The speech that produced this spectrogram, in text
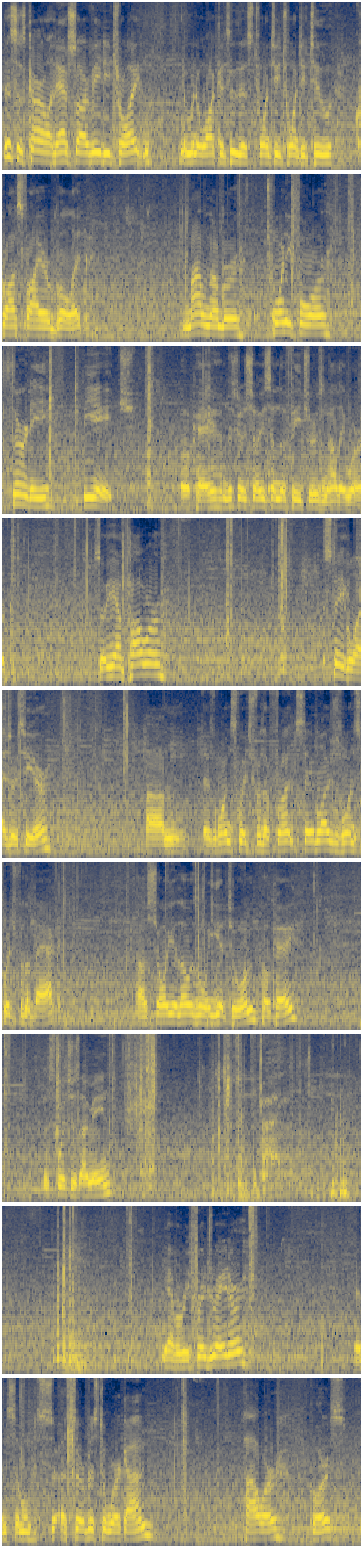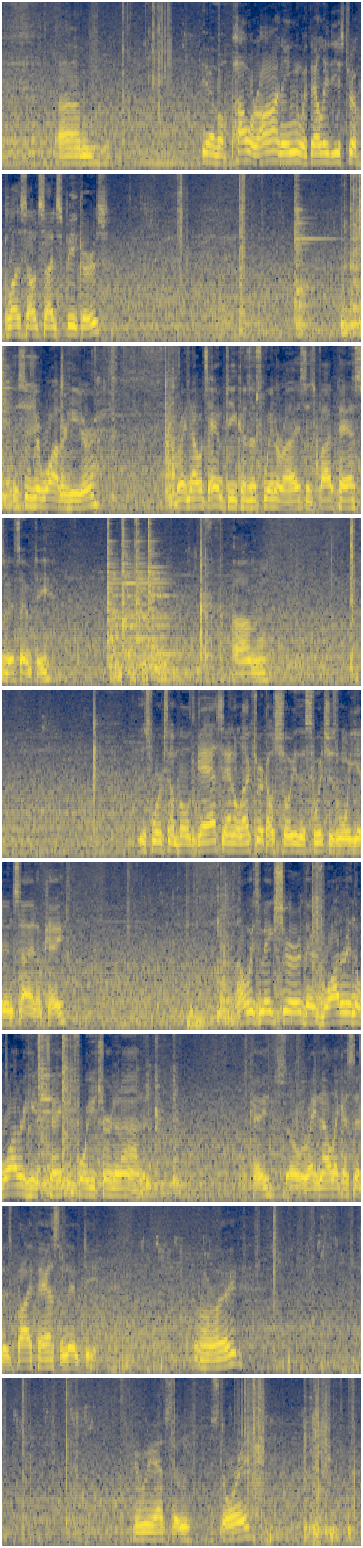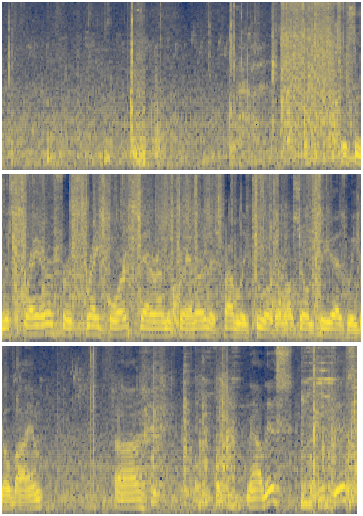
This is Karl at National RV Detroit. I'm going to walk you through this 2022 Crossfire Bullet. Model number 2430BH. Okay, I'm just going to show you some of the features and how they work. So you have power stabilizers here. Um, there's one switch for the front stabilizers, one switch for the back. I'll show you those when we get to them, okay? The switches I mean. You have a refrigerator and some a service to work on. Power, of course. Um, you have a power awning with LED strip plus outside speakers. This is your water heater. Right now it's empty because it's winterized. It's bypassed and it's empty. Um, this works on both gas and electric. I'll show you the switches when we get inside, okay? Always make sure there's water in the water heater tank before you turn it on. Okay, so right now, like I said, it's bypassed and empty. All right. Here we have some storage. This is a sprayer for spray ports that are on the trailer. There's probably two of them. I'll show them to you as we go by them. Uh, now this, this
